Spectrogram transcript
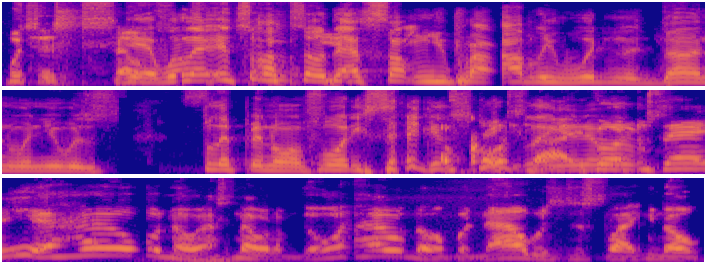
which is self. Yeah, well, it's also Yeah. that's something you probably wouldn't have done when you was flipping on 42nd Of course Street. not. Like, You know what I'm saying? Yeah, hell no. That's not what I'm doing. Hell no. But now it's just like, you know,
